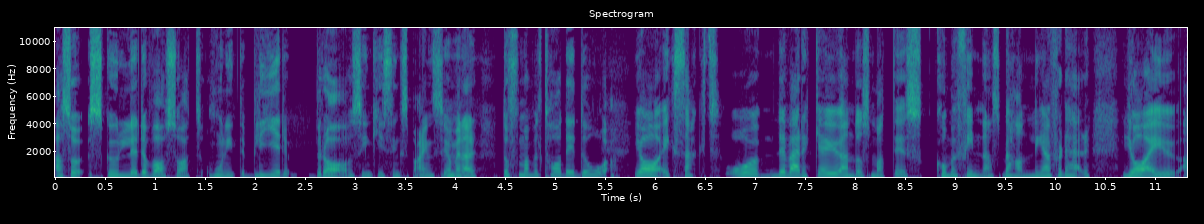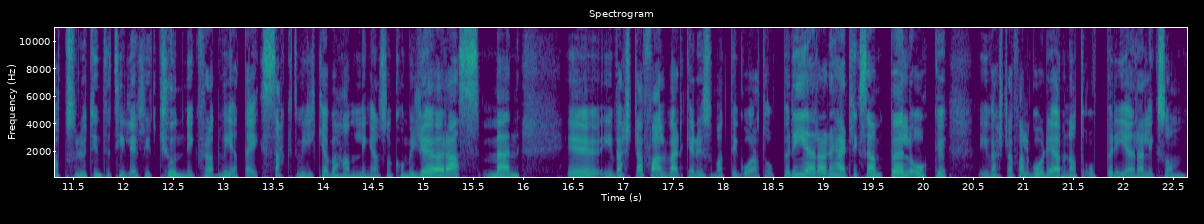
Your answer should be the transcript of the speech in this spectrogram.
alltså skulle det vara så att hon inte blir bra av sin kissing spines, jag Mm. menar, då får man väl ta det då. Ja, exakt. Och det verkar ju ändå som att det kommer finnas behandlingar för det här. Jag är ju absolut inte tillräckligt kunnig för att veta exakt vilka behandlingar som kommer göras. Men eh, i värsta fall verkar det som att det går att operera det här till exempel. Och eh, i värsta fall går det även att operera liksom,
